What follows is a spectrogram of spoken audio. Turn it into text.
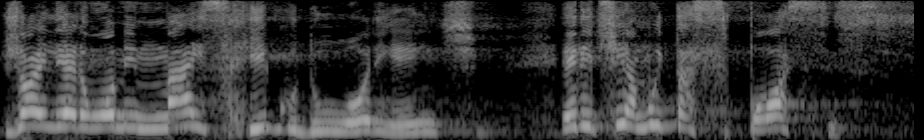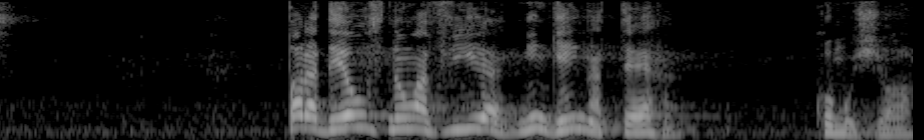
Jó ele era o homem mais rico do Oriente. Ele tinha muitas posses. Para Deus não havia ninguém na terra como Jó.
